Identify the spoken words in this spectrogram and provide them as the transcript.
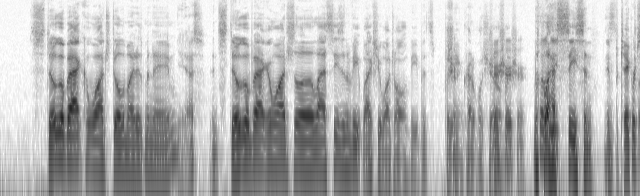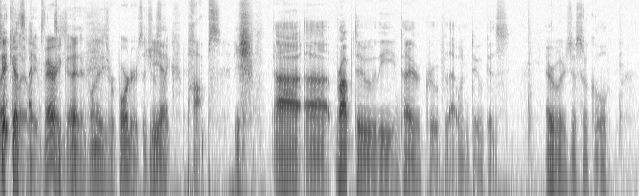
Still go back and watch Dolemite is my name. Yes. And still go back and watch the last season of Veep. Well, actually, watch all of Veep. It's pretty Sure. incredible show. Sure, sure, sure. The at last season in particular. Particularly I- very good. It's one of these reporters that just Yeah. like pops. Uh, uh, prop to the entire crew for that one too, because everybody's just so cool.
